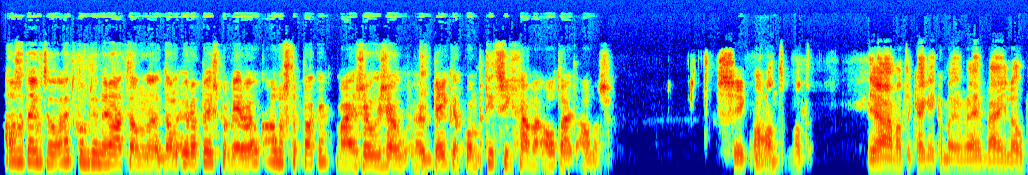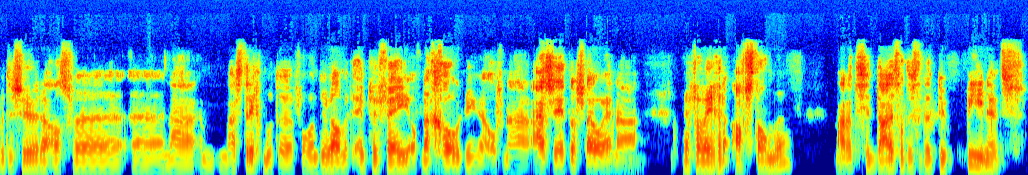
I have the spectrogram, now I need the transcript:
Als het eventueel uitkomt, inderdaad, dan, dan Europees proberen we ook alles te pakken. Maar sowieso, eh bekercompetitie gaan we altijd alles. Want, want, ja, want kijk, ik, wij, wij lopen te zeuren als we eh, naar Maastricht moeten voor een duel met MVV, of naar Groningen, of naar AZ of zo, hè, vanwege de afstanden. Maar dat is in Duitsland is dat natuurlijk peanuts.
